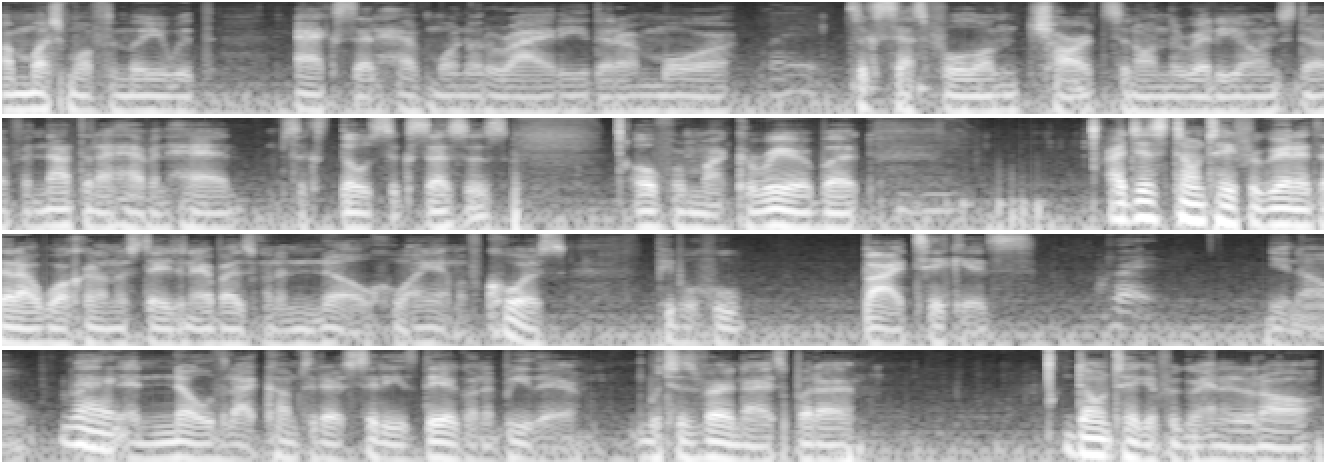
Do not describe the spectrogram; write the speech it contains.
are much more familiar with acts that have more notoriety, that are more Right. successful on charts and on the radio and stuff. And not that I haven't had those successes over my career, but I just don't take for granted that I walk out on the stage and everybody's going to know who I am. Of course, people who buy tickets, Right. you know, Right. and, and know that I come to their cities, they're going to be there, which is very nice. But I don't take it for granted at all,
